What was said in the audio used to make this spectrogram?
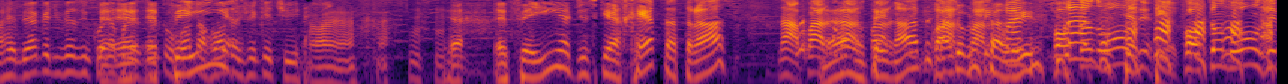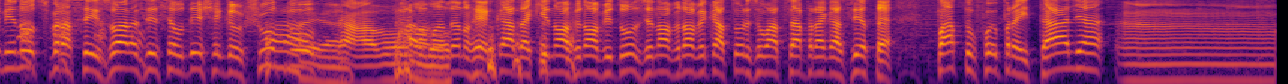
A Rebeca de vez em quando É- é- apresenta é o feinha. roda-roda Jequiti. Ah, É, é feinha, diz que é reta atrás. Não, para, Né? para, Não para, tem nada para, de sobressalência. Faltando 11, faltando 11 minutos para 6 horas, esse é o Deixa que eu chuto. Ai, ai. Ah, Tá mandando recado aqui, 9912-9914, o WhatsApp da Gazeta. Pato foi para Itália. Hum,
